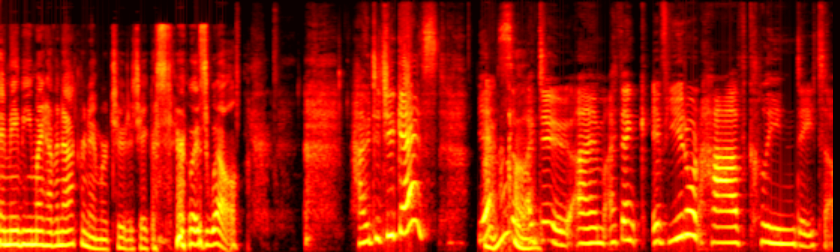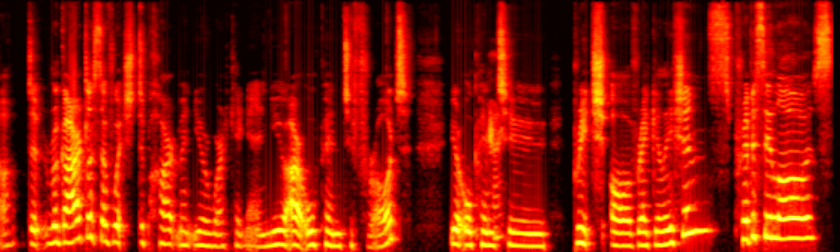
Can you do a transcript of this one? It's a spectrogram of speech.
And maybe you might have an acronym or two to take us through as well. How did you guess? Yes, so I do. Um, I think if you don't have clean data, d- regardless of which department you're working in, you are open to fraud. You're open Okay. to breach of regulations, privacy laws.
